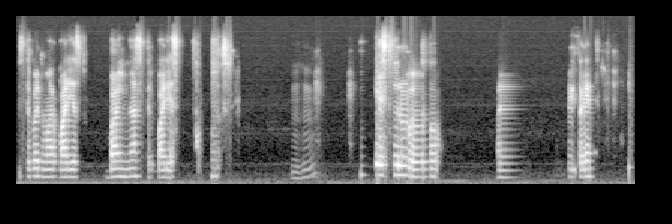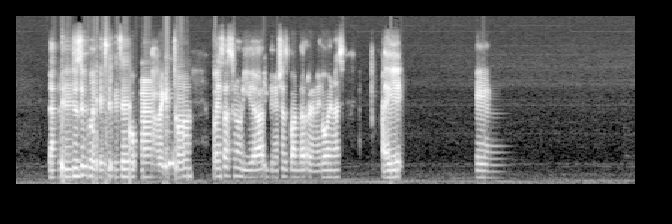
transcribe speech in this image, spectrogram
se puede tomar varias vainas, varias cosas. Ujú. Y esto lo diferente. La televisión se puede decir que se enfoca en reggaetón, con esa sonoridad y tiene muchas bandas re buenas. Ahí, eh, yo creo que es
